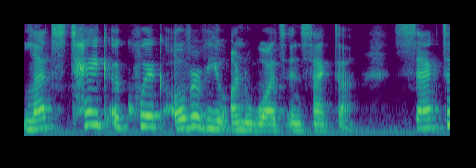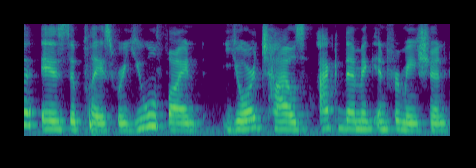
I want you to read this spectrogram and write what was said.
Let's take a quick overview on what's in SEQTA. SEQTA is the place where you will find your child's academic information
